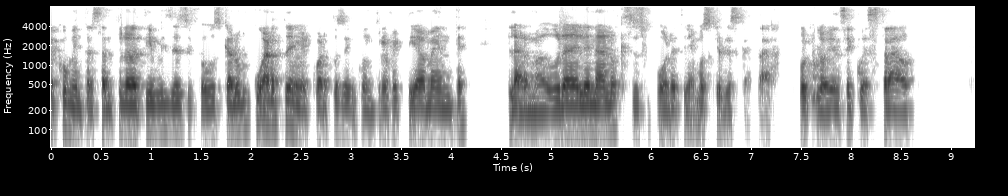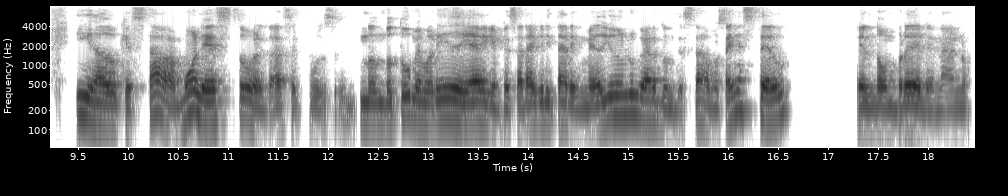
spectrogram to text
hueco. Mientras tanto, el artífice se fue a buscar un cuarto y en el cuarto se encontró efectivamente la armadura del enano que se supone teníamos que rescatar porque lo habían secuestrado. Y dado que estaba molesto, ¿verdad? Se puso, no, no tuvo mejor idea de que empezar a gritar en medio de un lugar donde estábamos en stealth el nombre del enano.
